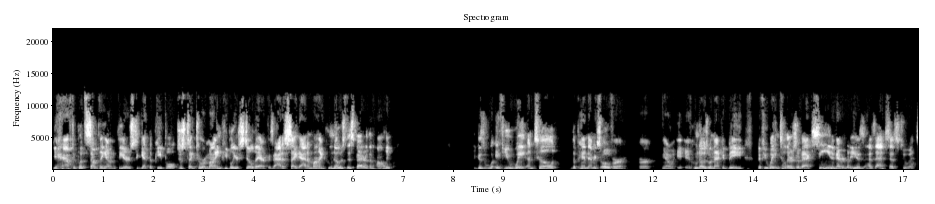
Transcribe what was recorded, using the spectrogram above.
you have to put something out in theaters to get the people, just like to remind people you're still there. Because out of sight, out of mind. Who knows this better than Hollywood? Because if you wait until the pandemic's over, or you know, it, who knows when that could be. But if you wait until there's a vaccine and everybody has, has access to it,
